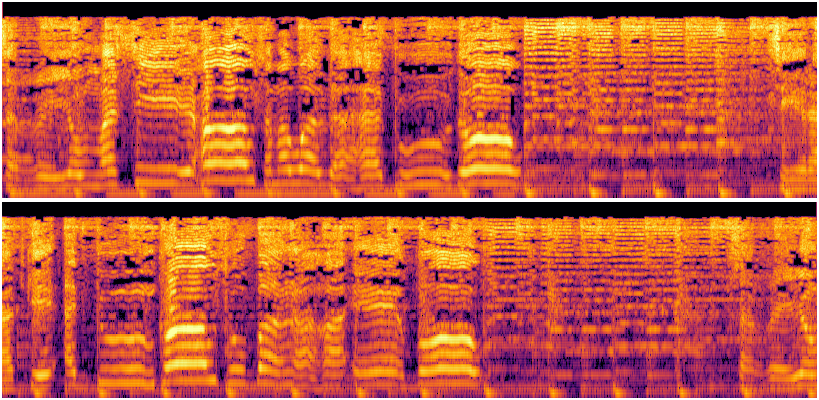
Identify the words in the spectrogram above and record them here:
Sarriyow masiixow samawadaha guudow siraadkii adduunkow subanaha eebow sarreyow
